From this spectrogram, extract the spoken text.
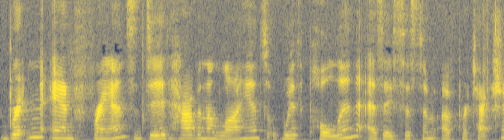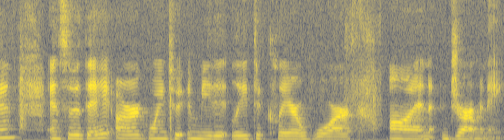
Britain and France did have an alliance with Poland as a system of protection. And so they are going to immediately declare war on Germany.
